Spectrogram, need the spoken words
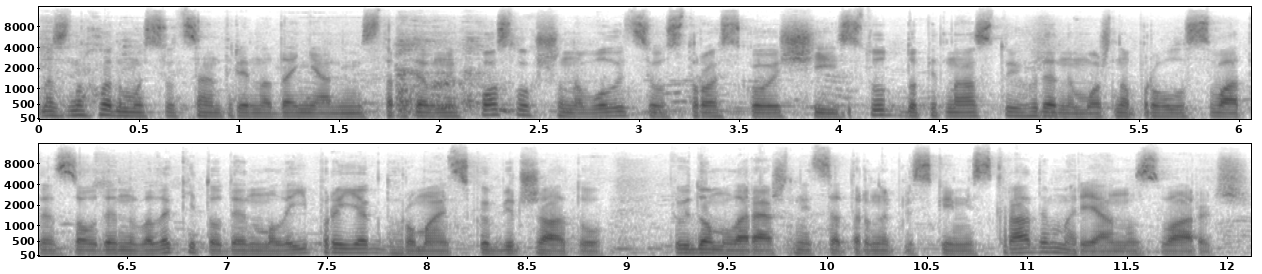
Ми знаходимося у центрі надання адміністративних послуг, що на вулиці Острозького, 6. Тут до 15-ї години можна проголосувати за один великий та один малий проєкт громадського бюджету, повідомила речниця Тернопільської міськради Мар'яна Зварич.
